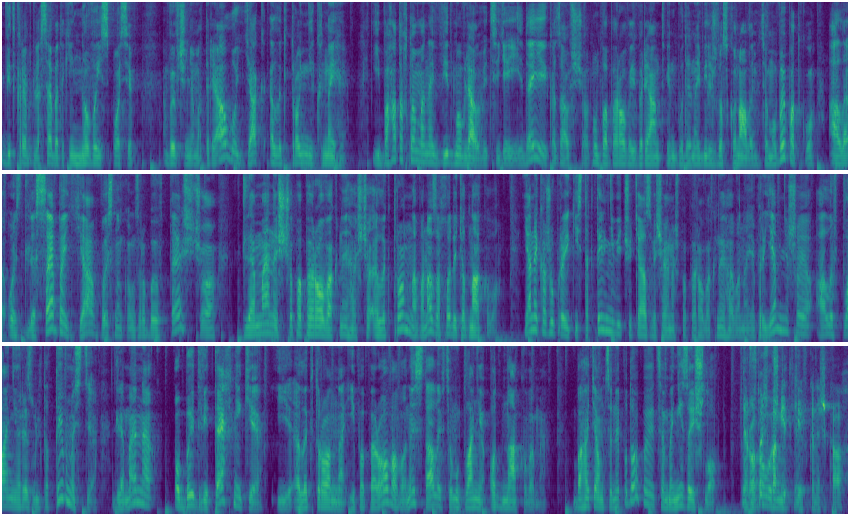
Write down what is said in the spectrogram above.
відкрив для себе такий новий спосіб вивчення матеріалу як електронні книги. І багато хто мене відмовляв від цієї ідеї і казав, що ну паперовий варіант він буде найбільш досконалим в цьому випадку. Але ось для себе я висновком зробив те, що для мене що паперова книга, що електронна, вона заходить однаково. Я не кажу про якісь тактильні відчуття, звичайно ж, паперова книга вона є приємнішою, але в плані результативності для мене обидві техніки, і електронна, і паперова, вони стали в цьому плані однаковими. Багатьом це не подобається, мені зайшло. Ти Тут, робиш пам'ятки в книжках?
